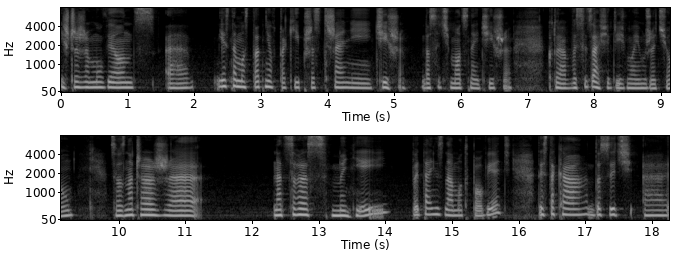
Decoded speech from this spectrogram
I szczerze mówiąc, e, jestem ostatnio w takiej przestrzeni ciszy, dosyć mocnej ciszy, która wysyca się gdzieś w moim życiu, co oznacza, że na coraz mniej pytań znam odpowiedź. To jest taka dosyć, e,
